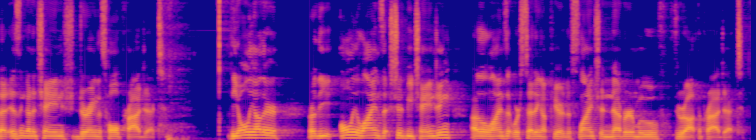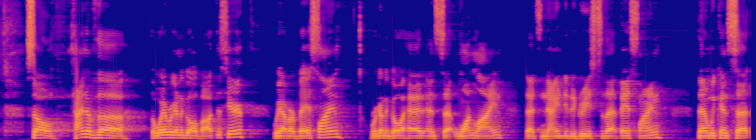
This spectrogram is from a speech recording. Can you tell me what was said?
that isn't gonna change during this whole project. The only other or the only lines that should be changing are the lines that we're setting up here. This line should never move throughout the project. So kind of the, the way we're gonna go about this here, we have our baseline. We're gonna go ahead and set one line that's 90 degrees to that baseline. Then we can set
